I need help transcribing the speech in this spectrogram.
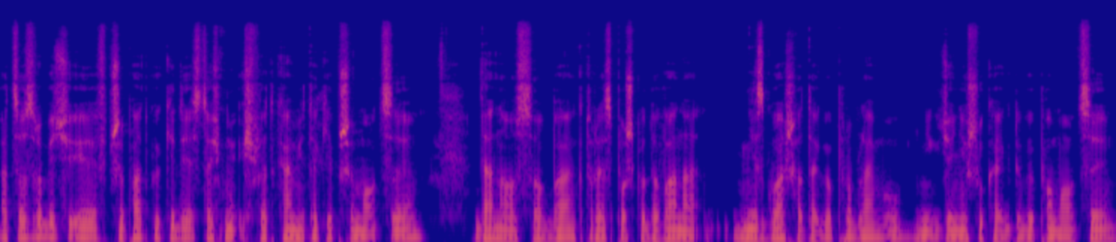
A co zrobić e, w przypadku, kiedy jesteśmy świadkami takiej przemocy? Dana osoba, która jest poszkodowana, nie zgłasza tego problemu, nigdzie nie szuka jak gdyby pomocy,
